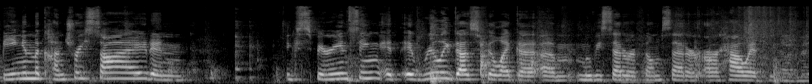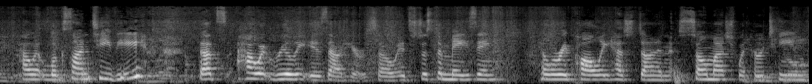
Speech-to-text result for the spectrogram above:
being in the countryside and experiencing it, it really does feel like a, a movie set or a film set or, or how it how it looks on TV. That's how it really is out here. So it's just amazing. Hilary Pauley has done so much with her team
